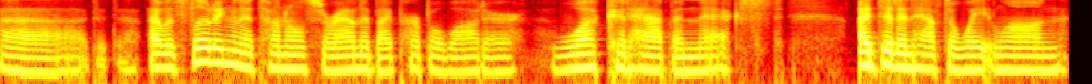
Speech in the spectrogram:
Uh, I was floating in a tunnel surrounded by purple water. What could happen next? I didn't have to wait long.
